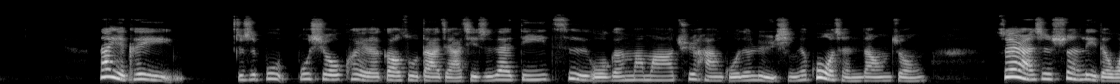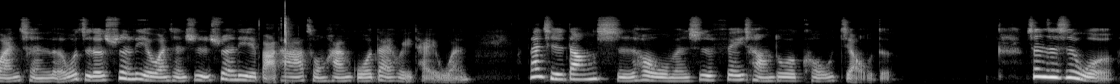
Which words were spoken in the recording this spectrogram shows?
那也可以。就是不不羞愧的告诉大家，其实，在第一次我跟妈妈去韩国的旅行的过程当中，虽然是顺利的完成了，我指的顺利的完成是顺利把他从韩国带回台湾，但其实当时候我们是非常多口角的，甚至是我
